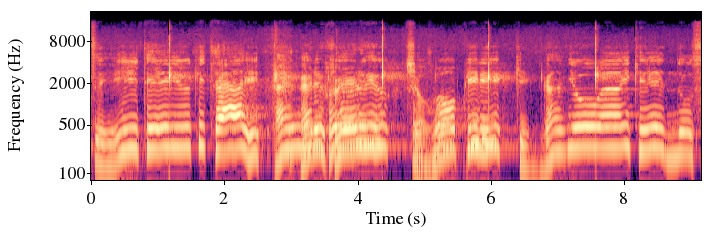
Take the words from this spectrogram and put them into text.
ついて行きたい。I will follow you. ちょっぴり気が弱いけど素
